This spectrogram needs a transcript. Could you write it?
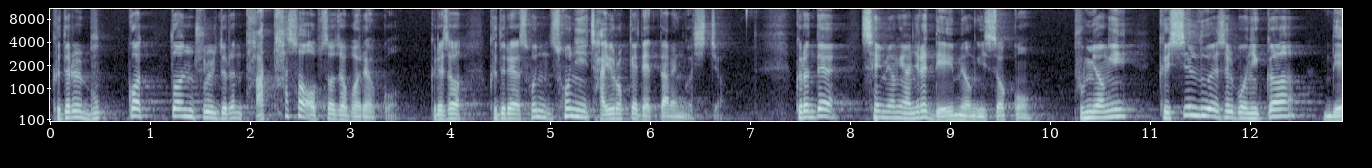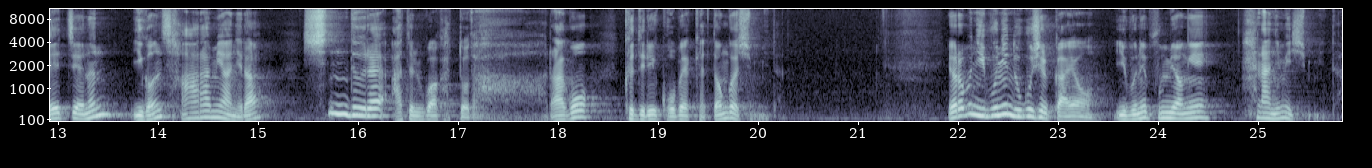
그들을 묶었던 줄들은 다 타서 없어져 버렸고 그래서 그들의 손, 손이 자유롭게 됐다는 것이죠. 그런데 세 명이 아니라 네 명이 있었고 분명히 그 실루엣을 보니까 넷째는 이건 사람이 아니라 신들의 아들과 같도다라고 그들이 고백했던 것입니다. 여러분 이분이 누구실까요? 이분이 분명히 하나님이십니다.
